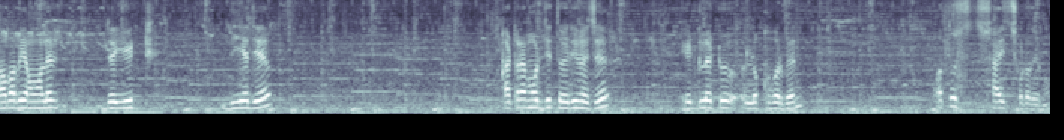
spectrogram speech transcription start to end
নবাবী আমলের যে ইট দিয়ে যে কাটরা মসজিদ তৈরি হয়েছে ইটগুলো একটু লক্ষ্য করবেন। কত সাইজ ছোট দেখুন।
